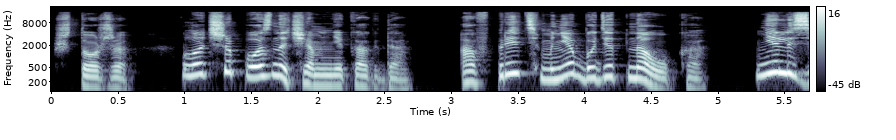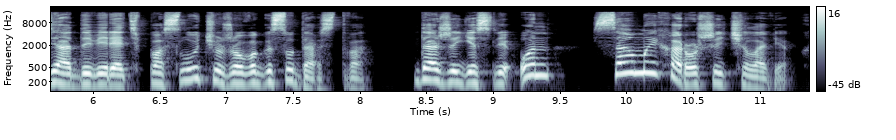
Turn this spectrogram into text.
Что же, лучше поздно, чем никогда. А впредь мне будет наука. Нельзя доверять послу чужого государства, даже если он самый хороший человек.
